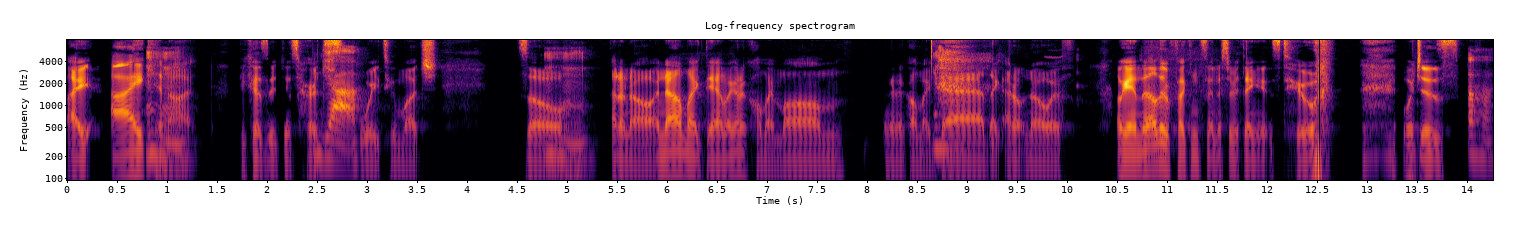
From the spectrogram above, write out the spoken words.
i i Mhm. cannot because it just hurts Yeah. way too much so Mhm. i don't know and now i'm like damn i gotta call my mom i'm gonna call my dad like i don't know if okay and the other fucking sinister thing is too which is Uh-huh.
